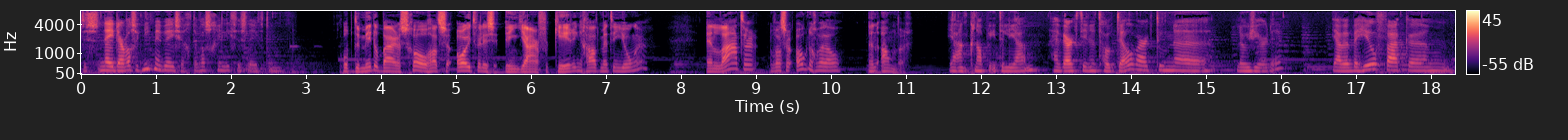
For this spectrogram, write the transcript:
dus nee, daar was ik niet mee bezig. Er was geen liefdesleven toen. Op de middelbare school had ze ooit wel eens een jaar verkering gehad met een jongen. En later was er ook nog wel een ander. Ja, een knappe Italiaan. Hij werkte in het hotel waar ik toen uh, logeerde. Ja, we hebben heel vaak um,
